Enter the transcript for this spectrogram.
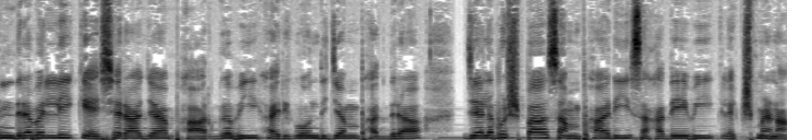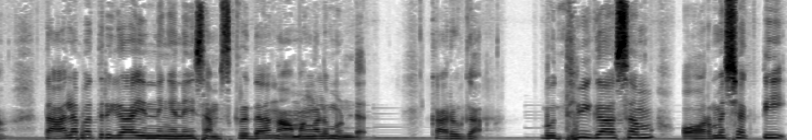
ഇന്ദ്രവല്ലി കേശരാജ ഭാർഗവി ഹരികോന്തിജം ഭദ്ര ജലപുഷ്പ സംഭാരി സഹദേവി ലക്ഷ്മണ താലപത്രിക എന്നിങ്ങനെ സംസ്കൃത നാമങ്ങളുമുണ്ട്. കറുക. ബുദ്ധിവികാസം ഓർമ്മശക്തി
